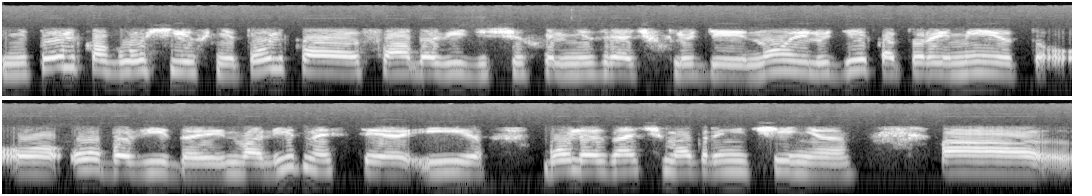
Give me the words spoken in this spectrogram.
не только глухих, не только слабовидящих или незрячих людей, но и людей, которые имеют оба вида инвалидности и более значимые ограничения. А,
